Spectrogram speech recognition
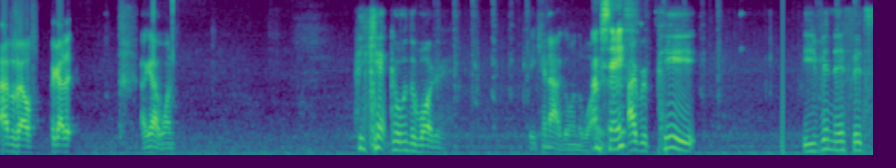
I have a valve. I got it. I got one. He can't go in the water. He cannot go in the water. I'm safe. I repeat, even if it's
